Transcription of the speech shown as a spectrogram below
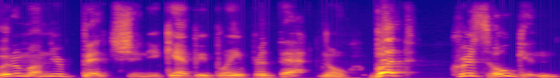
put him on your bench and you can't be blamed for that. No. But Chris Hogan,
